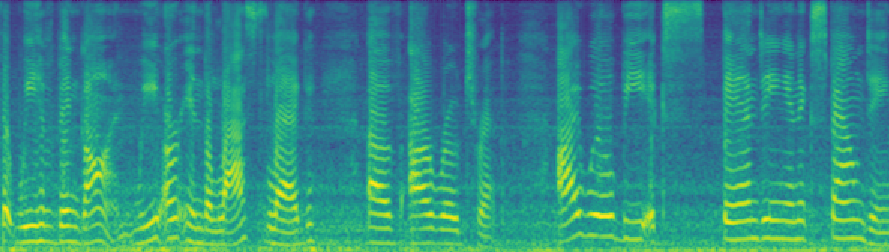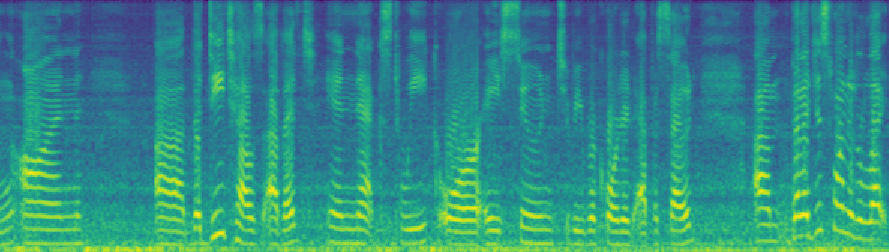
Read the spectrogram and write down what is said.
that we have been gone. We are in the last leg of our road trip. I will be expanding and expounding on uh, the details of it in next week or a soon to be recorded episode. Um, but I just wanted to let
